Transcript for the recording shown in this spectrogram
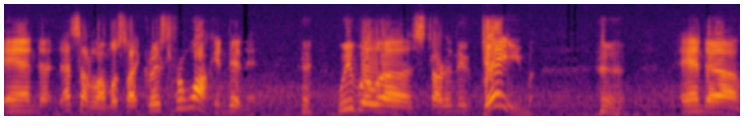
And uh, that sounded almost like Christopher Walken, didn't it? we will uh, start a new game. and uh,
